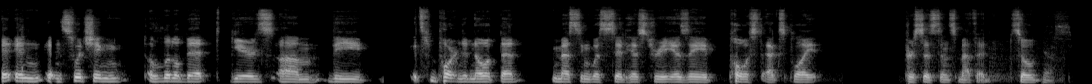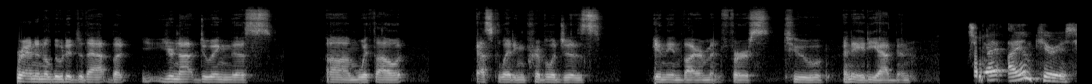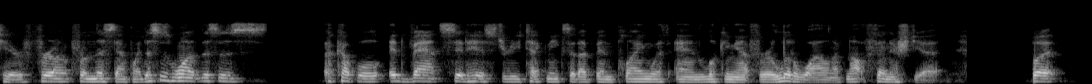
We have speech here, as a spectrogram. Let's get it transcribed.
In in switching a little bit gears um the it's important to note that messing with SID history is a post exploit persistence method. So Yes. Brandon alluded to that, but you're not doing this um, without escalating privileges in the environment first to an AD admin. So I, I am curious here from from this standpoint. This is one. This is a couple advanced SID history techniques that I've been playing with and looking at for a little while, and I've not finished yet. But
